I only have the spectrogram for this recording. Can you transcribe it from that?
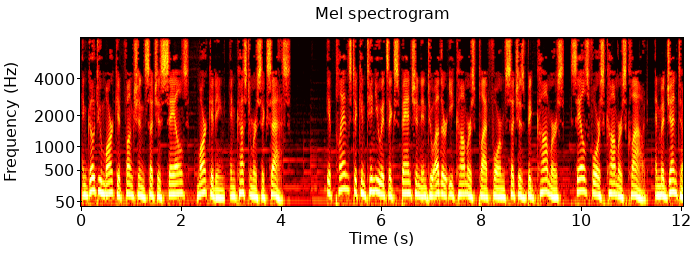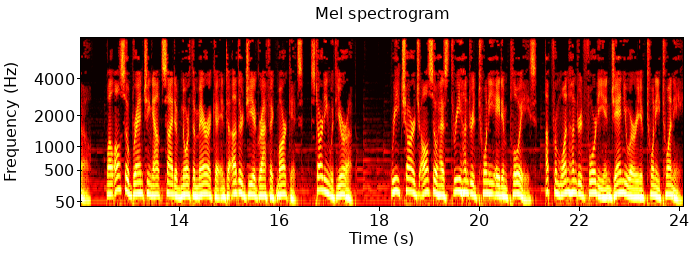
and go-to-market functions such as sales, marketing, and customer success. It plans to continue its expansion into other e-commerce platforms such as BigCommerce, Salesforce Commerce Cloud, and Magento, while also branching outside of North America into other geographic markets, starting with Europe. Recharge also has 328 employees, up from 140 in January of 2020.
